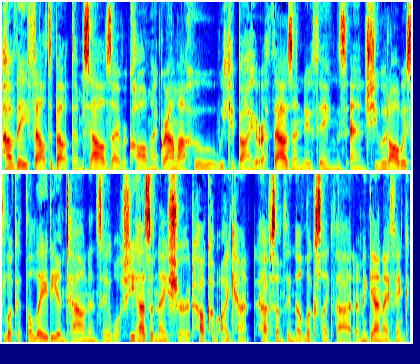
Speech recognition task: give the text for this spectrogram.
how they felt about themselves. I recall my grandma, who we could buy her a thousand new things, and she would always look at the lady in town and say, Well, she has a nice shirt. How come I can't have something that looks like that? And again, I think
